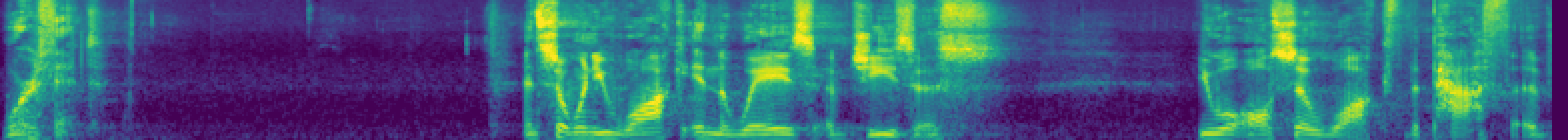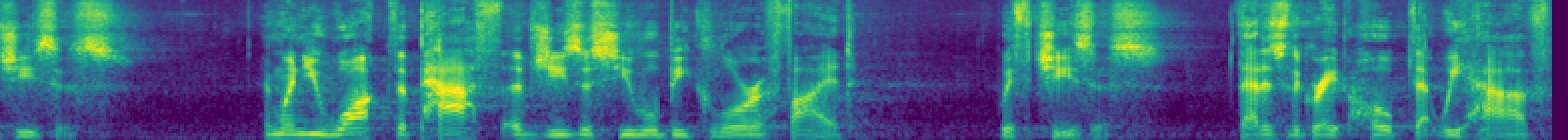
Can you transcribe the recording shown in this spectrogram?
worth it. And so when you walk in the ways of Jesus, you will also walk the path of Jesus. And when you walk the path of Jesus, you will be glorified with Jesus. That is the great hope that we have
